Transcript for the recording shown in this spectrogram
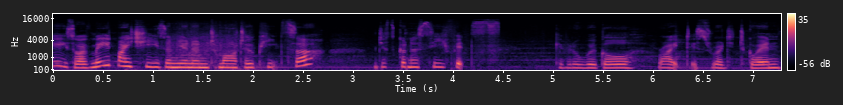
Okay, so I've made my cheese, onion and tomato pizza. I'm just gonna see if it's, give it a wiggle. Right, it's ready to go in.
